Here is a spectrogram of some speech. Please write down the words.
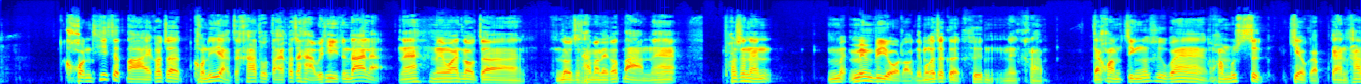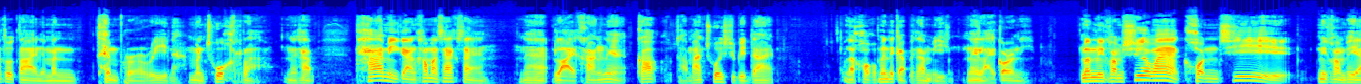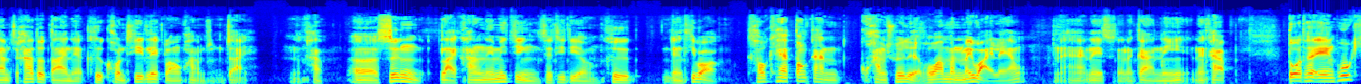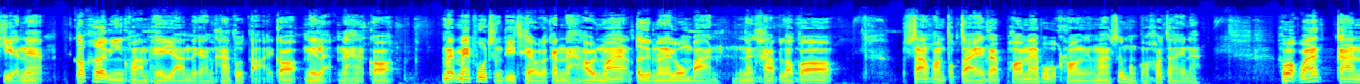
คนที่จะตายก็จะคนที่อยากจะฆ่าตัวตายก็จะหาวิธีจนได้แหละนะไม่ว่าเราจะเราจะทำอะไรก็ตามนะฮะเพราะฉะนั้นไม่ไม่มีประโยชน์หรอกเดี๋ยวมันก็จะเกิดขึ้นนะครับ แต่ความจริงก็คือว่าความรู้สึก เกี่ยวกับการฆ่าตัวตายเนี่ยมัน temporary นะมันชั่วคราวนะครับ ถ้ามีการเข้ามาแทรกแซงนะฮะหลายครั้งเนี่ยก็สามารถช่วยชีวิตได้ แล้วเขาก็ไม่ได้กลับไปทำอีกในหลายกรณี มันมีความเชื่อว่าคนที่มีความพยายามจะฆ่าตัวตายเนี่ยคือคนที่เรียกร้องความสนใจนะครับเอ่อซึ่งหลายครั้งเนี่ยไม่จริงเสียทีเดียว คืออย่างที่บอกเขาแค่ต้องการความช่วยเหลือ เพราะว่ามันไม่ไหวแล้วนะฮะในสถานการณ์นี้นะครับ ตัวเธอเองผู้เขียนเนี่ย ก็เคยมีความพยายามในการฆ่าตัวตายก็นี่แหละนะฮะก็ไม่ไม่พูดถึงดีเทลแล้วกันนะเอาเป็นว่าตื่นมาในโรงพยาบาลนะครับ แล้วก็สร้างความตกใจให้กับพ่อแม่ผู้ปกครองอย่างมาก ซึ่งผมก็เข้าใจนะเขาบอกว่าการ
